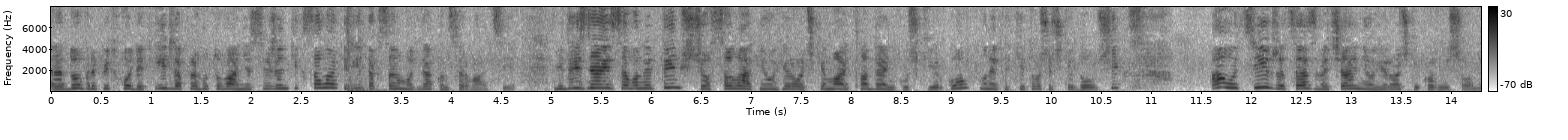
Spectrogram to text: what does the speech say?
добре підходять і для приготування свіженьких салатів, і так само для консервації. Відрізняються вони тим, що салатні огірочки мають гладеньку шкірку, вони такі трошечки довші. А оці вже це звичайні огірочки корнішони.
